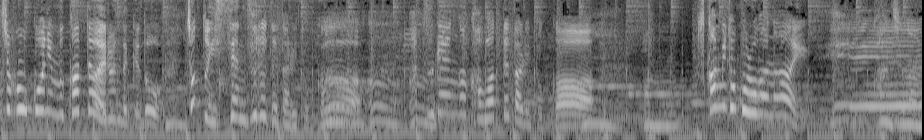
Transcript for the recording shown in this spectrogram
じ方向に向かってはいるんだけどうん。ちょっと一線ずれてたりとか発言が変わってたりとかあのつかみどころがない感じなの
